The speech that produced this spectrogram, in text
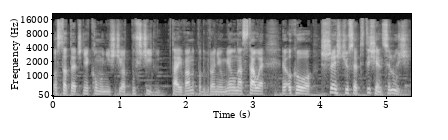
Ostatecznie komuniści odpuścili. Tajwan pod bronią miał na stałe około 600 tysięcy ludzi.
